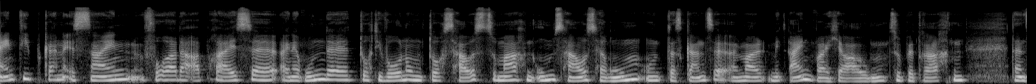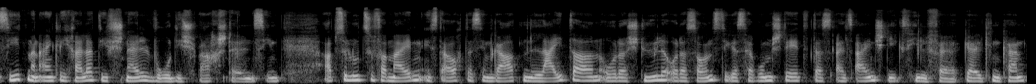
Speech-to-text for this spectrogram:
Ein Tipp kann es sein, vor der Abreise eine Runde durch die Wohnung, durchs Haus zu machen, ums Haus herum und das Ganze einmal mit Einbrecheraugen zu betrachten. Dann sieht man eigentlich relativ schnell, wo die Schwachstellen sind. Absolut zu vermeiden ist auch, dass im Garten Leitern oder Stühle oder sonstiges herumsteht, das als Einstiegshilfe gelten kann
